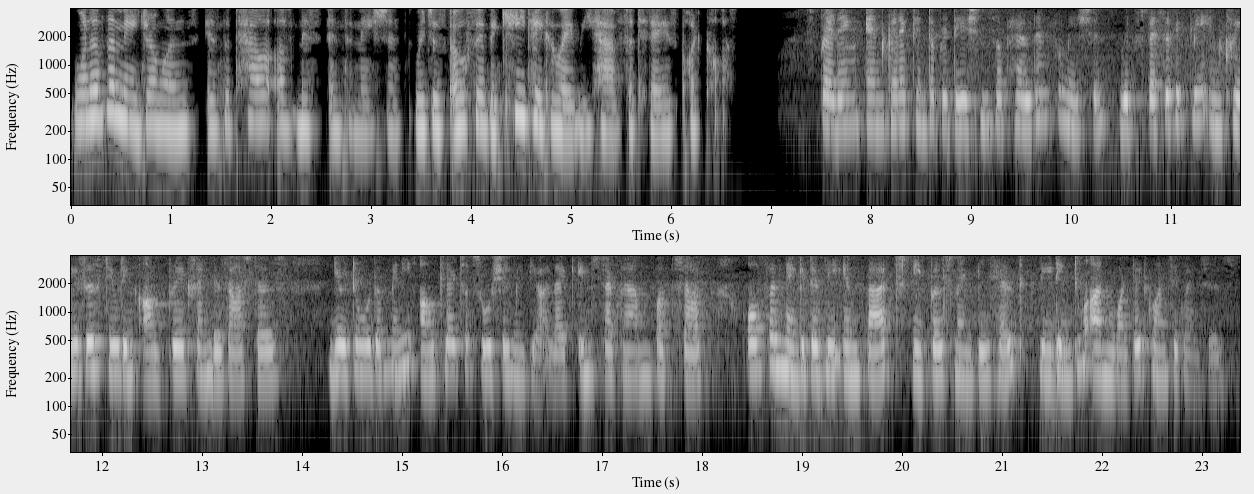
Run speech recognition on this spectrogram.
one of the major ones is the power of misinformation, which is also the key takeaway we have for today's podcast. Spreading incorrect interpretations of health information, which specifically increases during outbreaks and disasters, due to the many outlets of social media like Instagram, WhatsApp, often negatively impacts people's mental health, leading to unwanted consequences.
